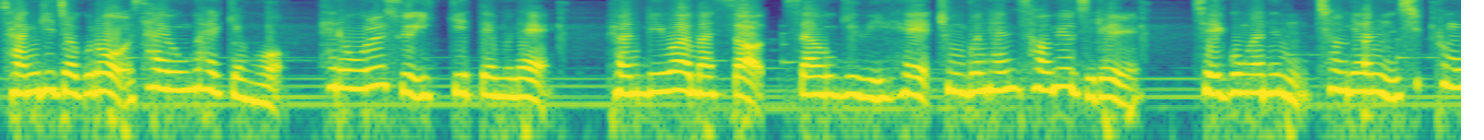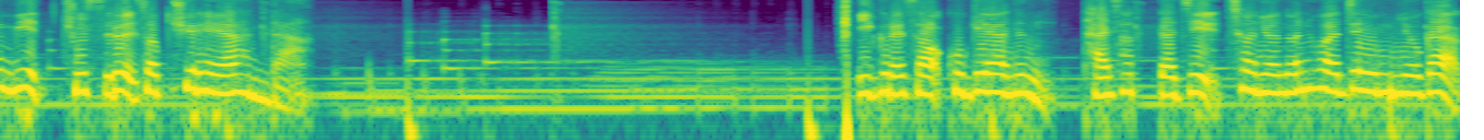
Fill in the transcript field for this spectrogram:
장기적으로 사용할 경우 해로울 수 있기 때문에 변비와 맞서 싸우기 위해 충분한 섬유질을 제공하는 청연 식품 및 주스를 섭취해야 한다. 이 글에서 고개하는 다섯 가지 천연원 화제 음료가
